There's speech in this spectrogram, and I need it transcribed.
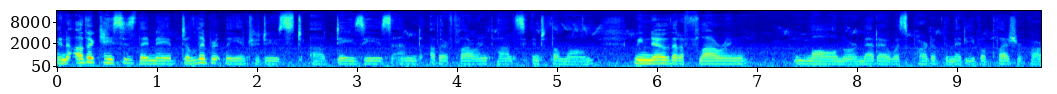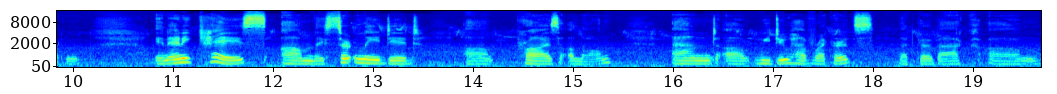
in other cases, they may have deliberately introduced uh, daisies and other flowering plants into the lawn. We know that a flowering lawn or meadow was part of the medieval pleasure garden. In any case, um, they certainly did uh, prize a lawn, and uh, we do have records that go back um,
